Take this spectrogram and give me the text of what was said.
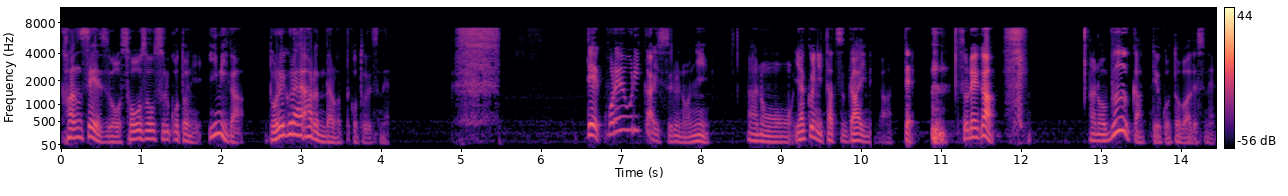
完成図を想像することに意味がどれぐらいあるんだろうってことですね。で、これを理解するのに、あの、役に立つ概念があって、それが、あの、ブーカっていう言葉ですね。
